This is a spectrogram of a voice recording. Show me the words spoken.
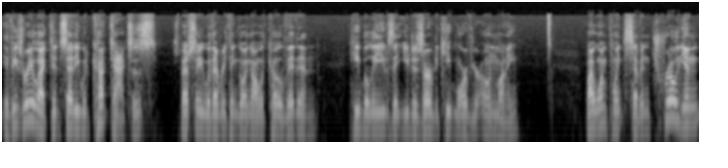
if he's reelected, said he would cut taxes, especially with everything going on with COVID, and he believes that you deserve to keep more of your own money by $1.7 trillion.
